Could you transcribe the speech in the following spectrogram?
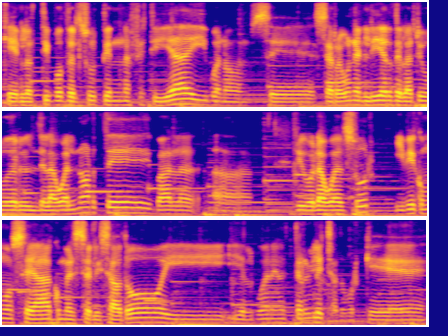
que los tipos del sur tienen una festividad y bueno, se, se reúne el líder de la tribu del, del agua del norte, va a la a la tribu del agua del sur y ve cómo se ha comercializado todo y, y el weón es terrible chato porque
